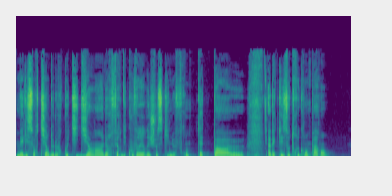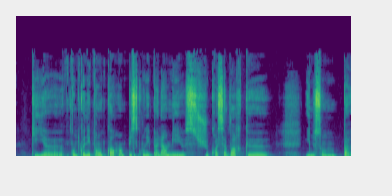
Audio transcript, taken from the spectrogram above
Mais les sortir de leur quotidien leur faire découvrir des choses qu'ils ne feront peut-être pas euh, avec les autres grands-parents qui qu'on ne connaît pas encore hein, puisqu'on n'est pas là. Mais je crois savoir que ils ne sont pas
